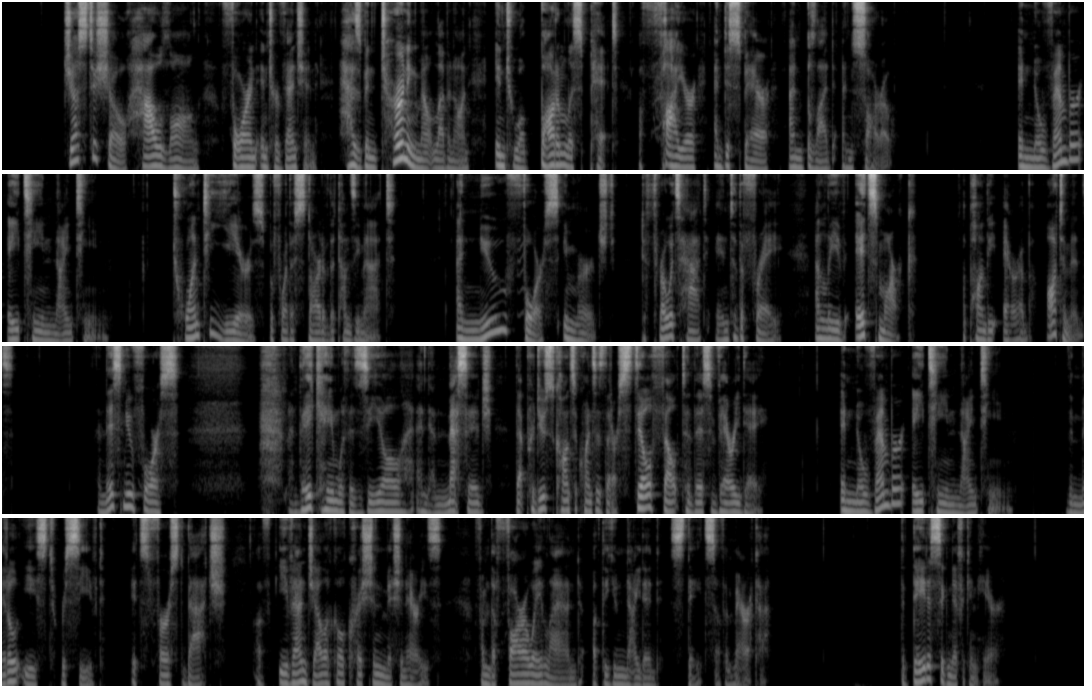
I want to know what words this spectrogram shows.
just to show how long foreign intervention has been turning Mount Lebanon into a bottomless pit of fire and despair and blood and sorrow. In November 1819, 20 years before the start of the Tanzimat, a new force emerged to throw its hat into the fray and leave its mark upon the Arab Ottomans. And this new force, they came with a zeal and a message that produced consequences that are still felt to this very day. In November 1819, the Middle East received its first batch of evangelical Christian missionaries from the faraway land of the United States of America. The date is significant here.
